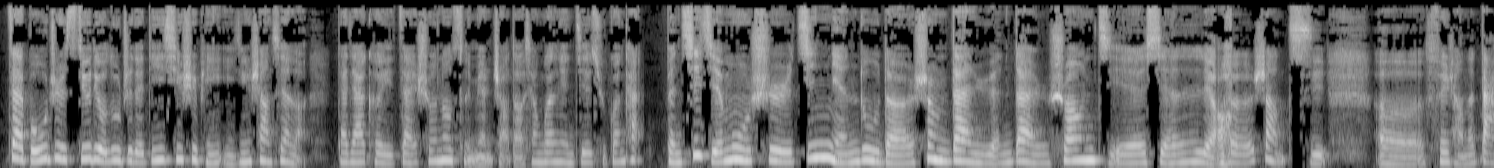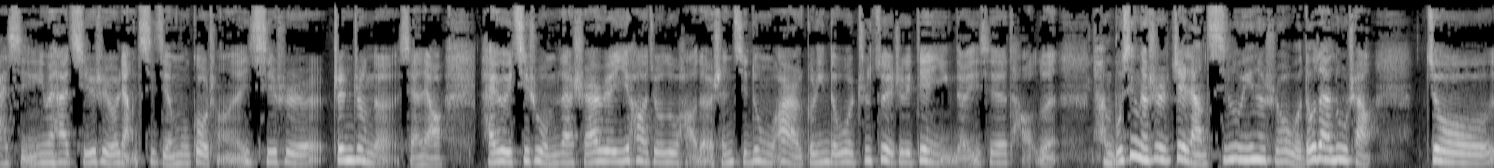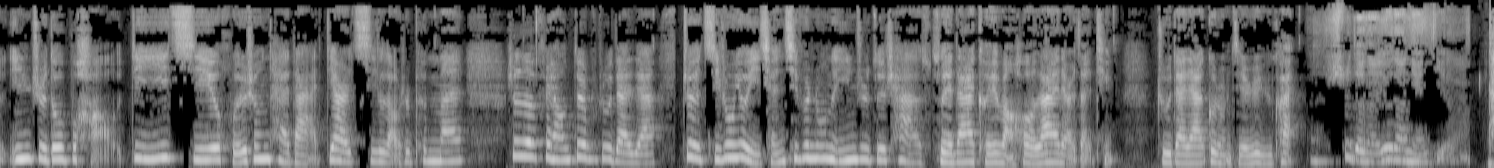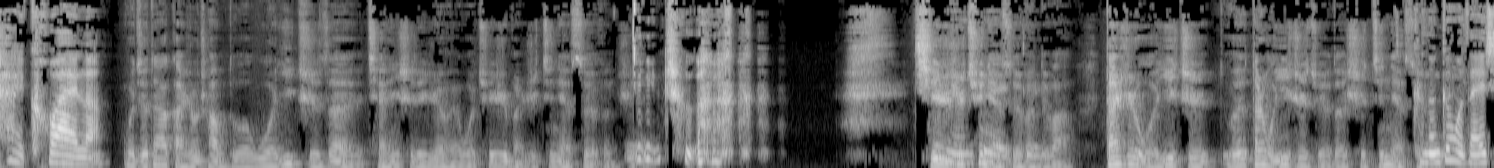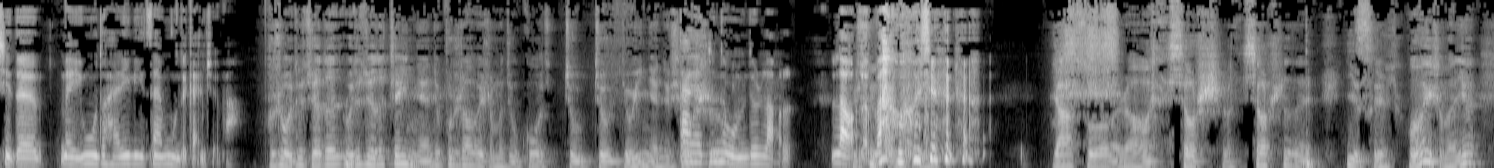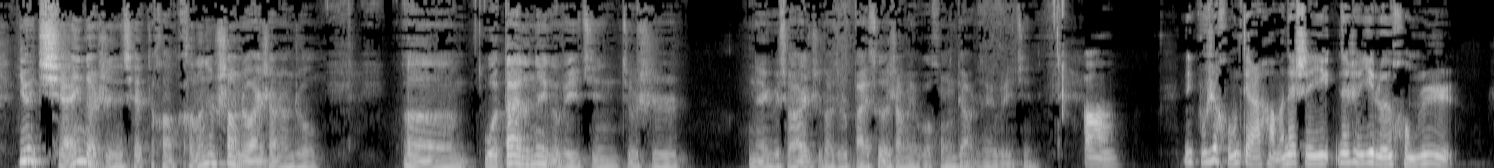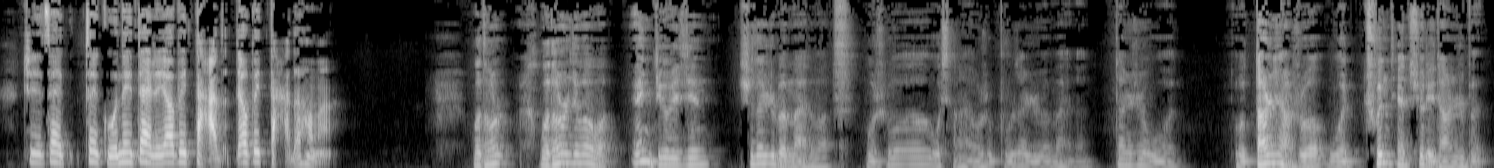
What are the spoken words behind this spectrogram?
在《博物志 Studio》录制的第一期视频已经上线了，大家可以在 Show Notes 里面找到相关链接去观看。本期节目是今年度的圣诞元旦双节闲聊的上期，呃，非常的大型，因为它其实是由两期节目构成的，一期是真正的闲聊，还有一期是我们在十二月一号就录好的《神奇动物二：格林德沃之罪》这个电影的一些讨论。很不幸的是，这两期录音的时候我都在路上。就音质都不好，第一期回声太大，第二期老是喷麦，真的非常对不住大家。这其中又以前七分钟的音质最差，所以大家可以往后拉一点再听。祝大家各种节日愉快。是的呢，又到年底了，太快了。我觉得大家感受差不多。我一直在潜意识里认为我去日本是今年四月份的事情。你扯，其实是去年四月份，对吧？但是我一直我，但是我一直觉得是今年。可能跟我在一起的每一幕都还历历在目的感觉吧。不是，我就觉得，我就觉得这一年就不知道为什么就过，就就有一年就消失了。大家真的，我们都老了，老了吧？我觉得压缩了，然后消失了，消失在异次元。我为什么？因为因为前一段时间，前好可能就上周还是上上周，呃，我戴的那个围巾就是那个小爱知道，就是白色的，上面有个红点的那个围巾。哦，那不是红点儿好吗？那是一那是一轮红日，这是在在国内戴着要被打的，要被打的好吗？我同事我同事就问我，哎，你这个围巾是在日本买的吗？我说我想想，我说不是在日本买的，但是我我当时想说，我春天去了一趟日本，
